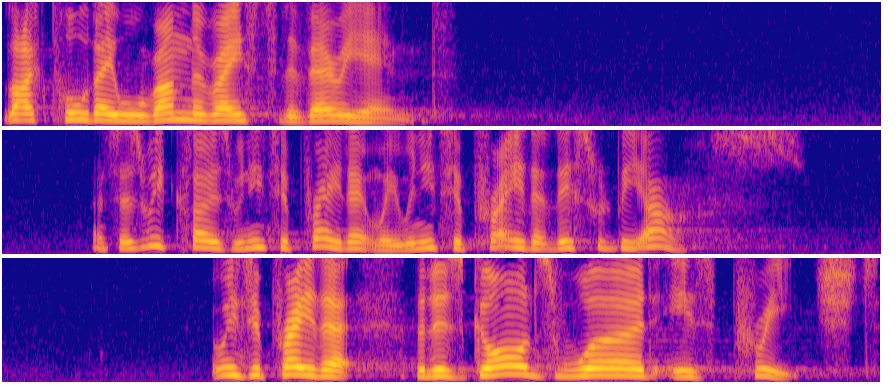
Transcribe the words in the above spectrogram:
Like Paul, they will run the race to the very end. And so, as we close, we need to pray, don't we? We need to pray that this would be us. We need to pray that, that as God's word is preached,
